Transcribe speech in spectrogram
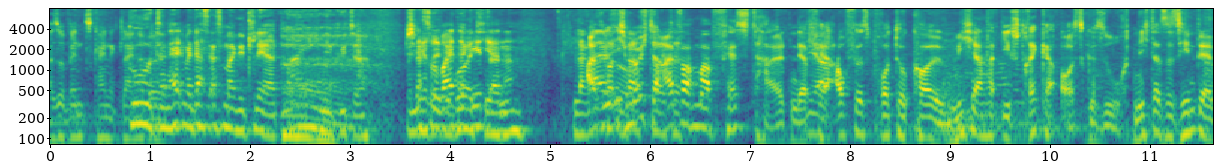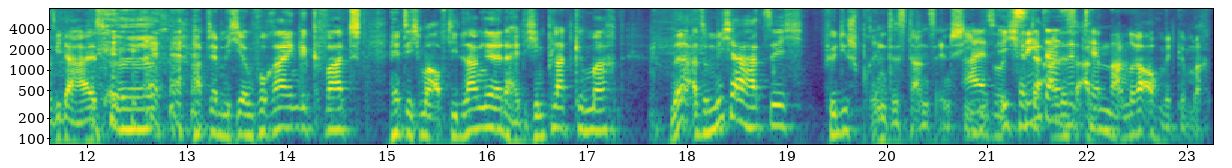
Also wenn es keine kleine Gut, dann hätten wir das erstmal geklärt. Meine Güte. Wenn das so weitergeht, hier, dann... ne? Lange Also ich möchte heute. einfach mal festhalten, der Ja. auch fürs Protokoll. Micha hat die Strecke ausgesucht. Nicht, dass es hinterher wieder heißt, äh, habt ihr mich irgendwo reingequatscht? Hätte ich mal auf die lange, da hätte ich ihn platt gemacht. Ne? Also Micha hat sich für die Sprintdistanz entschieden. Also, ich hätte 10. alles September. andere auch mitgemacht.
